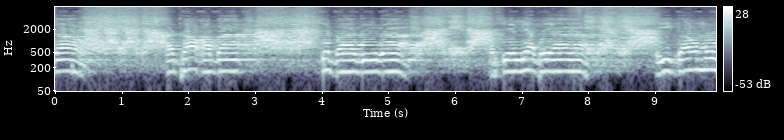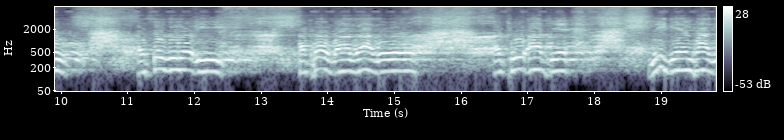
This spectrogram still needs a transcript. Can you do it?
ကြောင့်အထောက်အပံ့ဖြစ်ပါစေသာအရှင်မြတ်ဖရာဤကောင်းမှုအဆုစုတို့ဤအဖို့ဘာကကိုအထူးအဖြင့်မိခင်ဖခ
